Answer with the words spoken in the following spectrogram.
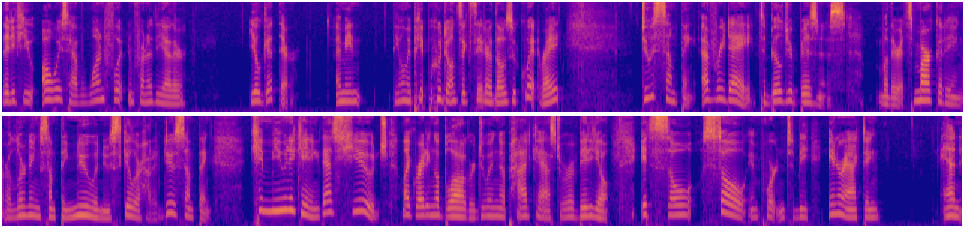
that if you always have one foot in front of the other, you'll get there. I mean, the only people who don't succeed are those who quit, right? Do something every day to build your business, whether it's marketing or learning something new, a new skill, or how to do something. Communicating, that's huge, like writing a blog or doing a podcast or a video. It's so, so important to be interacting and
